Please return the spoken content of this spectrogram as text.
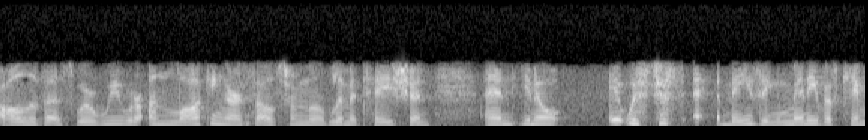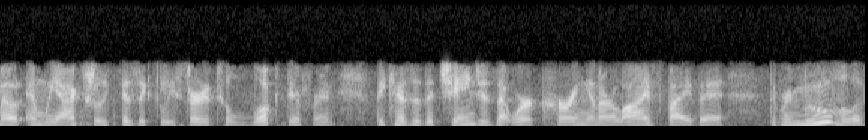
all of us where we were unlocking ourselves from the limitation. And you know it was just amazing many of us came out and we actually physically started to look different because of the changes that were occurring in our lives by the the removal of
